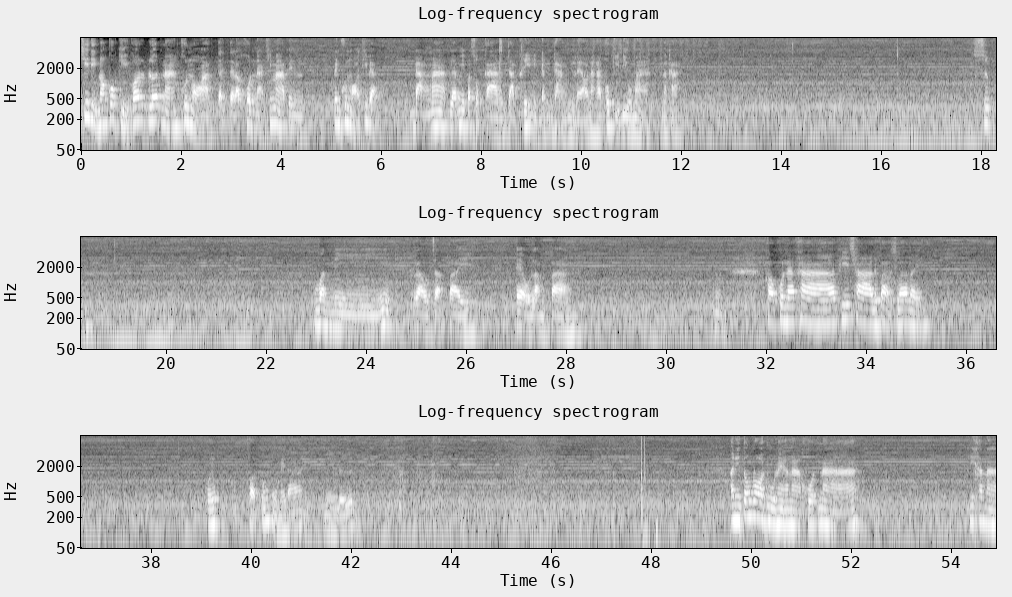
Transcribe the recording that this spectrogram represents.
คลินิกน้องโกกิก็เลิศนะ คุณหมออะแต่แต่ละคนน่ะ ที่มาเป็นเป็นคุณหมอที่แบบดังมากและมีประสบการณ์จากคลินิกดัง ๆ อยู่แล้วนะคะ โกกิดิวมานะคะ ซึบวันนี้เราจะไปแอวลำปาง ขอบคุณนะคะ พี่ชาหรือเปล่าชื่อว่าอะไร โอ๊ย ถอดตุ้มหูไม่ได้ มีลื่น อันนี้ต้องรอดูในอนาคตนะ พี่คณา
